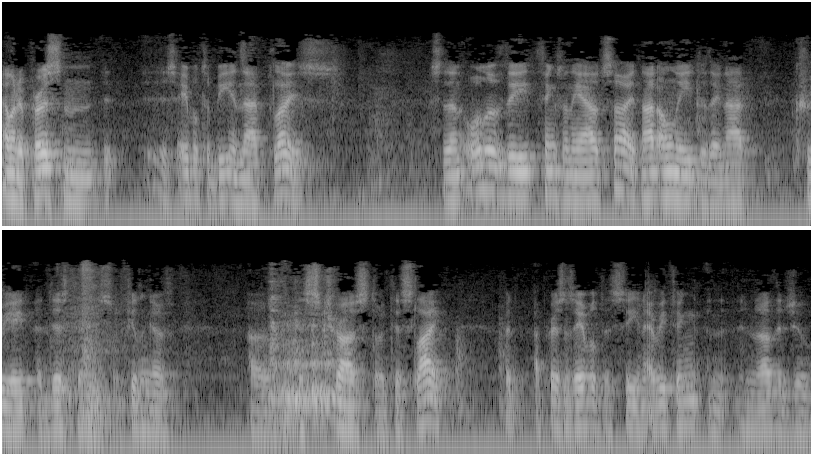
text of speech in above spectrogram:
And when a person is able to be in that place, so then all of the things on the outside, not only do they not create a distance, a feeling of, of distrust or dislike, but a person is able to see in everything in, in another Jew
